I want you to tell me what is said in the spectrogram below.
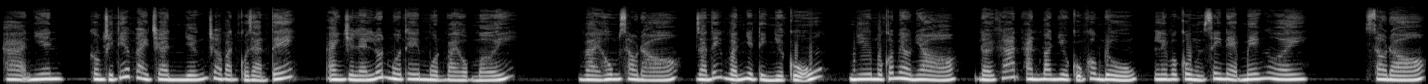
Hạ nhiên không chỉ tiếp vài trần những trò vặt của giản tích, Anh chỉ lén lút mua thêm một vài hộp mới. Vài hôm sau đó, Giản tích vẫn nhiệt tình như cũ như một con mèo nhỏ, đói khát ăn bao nhiêu cũng không đủ, lên vô cùng xinh đẹp mê người. Sau đó,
